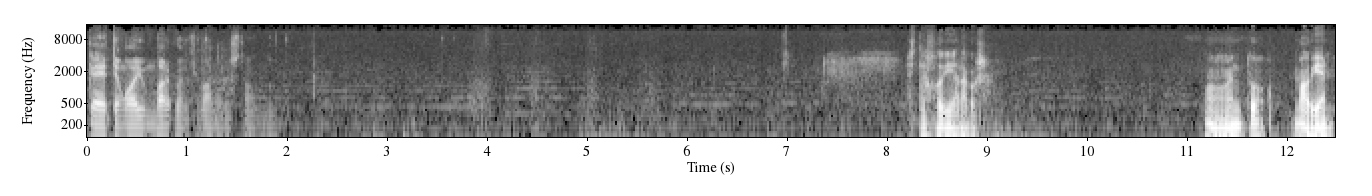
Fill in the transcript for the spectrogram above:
Que tengo ahí un barco encima molestando. Está jodida la cosa. De momento va bien.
